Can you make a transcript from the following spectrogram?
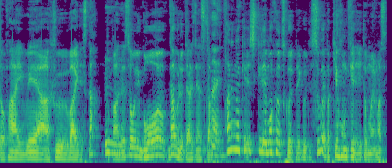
what, why, where, who, why ですか？とかで、うん、そういう 5W ってあるじゃないですか。はい、あれの形式で目標を作っていくって、すごいやっぱ基本形でいいと思います。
